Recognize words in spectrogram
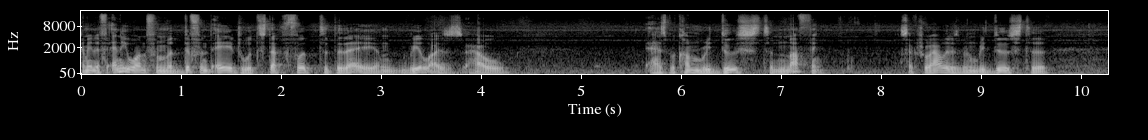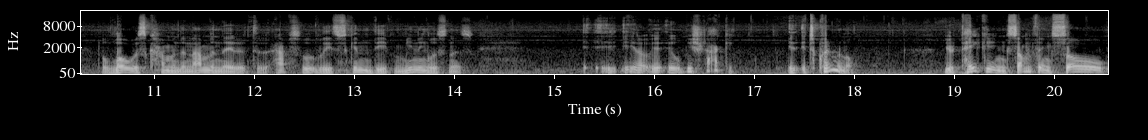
I mean, if anyone from a different age would step foot to today and realize how it has become reduced to nothing, sexuality has been reduced to the lowest common denominator, to absolutely skin deep meaninglessness, it, you know, it, will be shocking. it's criminal you're taking something so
